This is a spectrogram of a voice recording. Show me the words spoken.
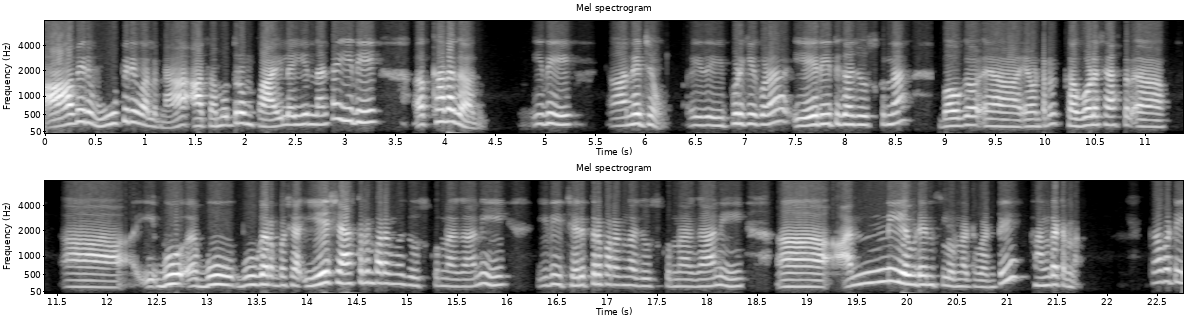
ఆవిరి ఊపిరి వలన ఆ సముద్రం పాయలయ్యిందంటే ఇది కథ కాదు. ఇది నిజం. ఇది ఇప్పటికీ కూడా ఏ రీతిగా చూసుకున్నా భౌగో ఏమంటారు? ఖగోళ శాస్త్ర భూ భూ భూగర్భ ఏ శాస్త్రం పరంగా చూసుకున్నా కానీ ఇది చరిత్ర పరంగా చూసుకున్నా కానీ అన్ని ఎవిడెన్స్లు ఉన్నటువంటి సంఘటన. కాబట్టి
